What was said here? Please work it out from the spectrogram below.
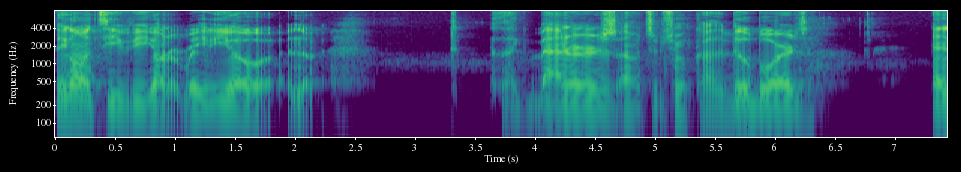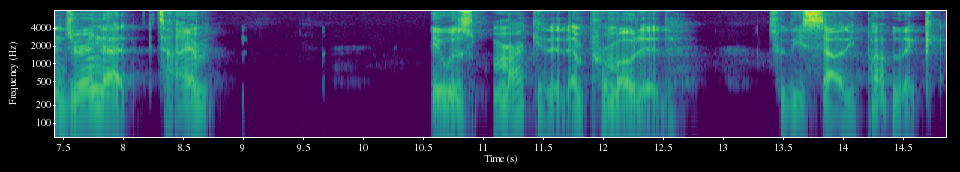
They go on TV, on the radio, and the, like banners, um, it, billboards. And during that time, it was marketed and promoted to the Saudi public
